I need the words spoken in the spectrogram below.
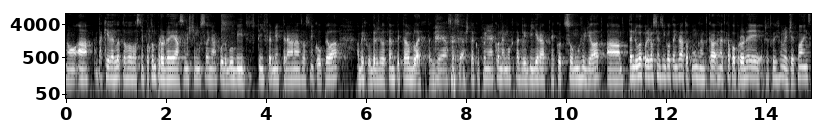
No a taky vedle toho vlastně po tom prodeji já jsem ještě musel nějakou dobu být v té firmě, která nás vlastně koupila abych udržel ten pytel blech, takže já jsem si až tak úplně jako nemohl tak vybírat, jako co můžu dělat. A ten důvod, proč vlastně vznikl tenkrát TopMonk hnedka, hnedka po prodeji předchozí firmy JetMinds,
